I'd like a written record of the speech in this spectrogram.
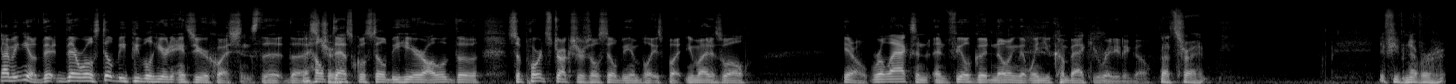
I mean, you know, there, there will still be people here to answer your questions. The the That's help true. desk will still be here. All of the support structures will still be in place. But you might as well, you know, relax and, and feel good knowing that when you come back, you're ready to go. That's right. If you've never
